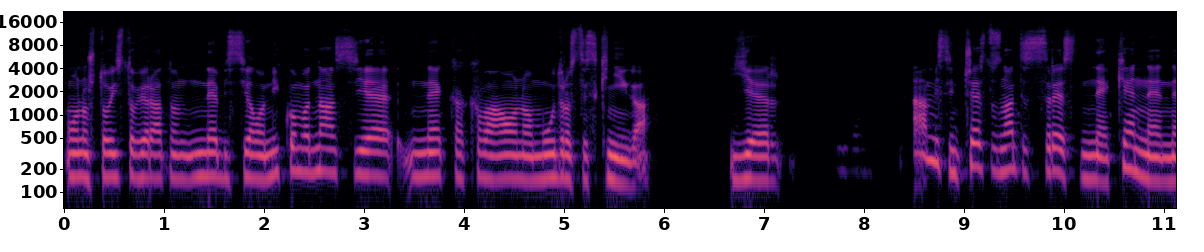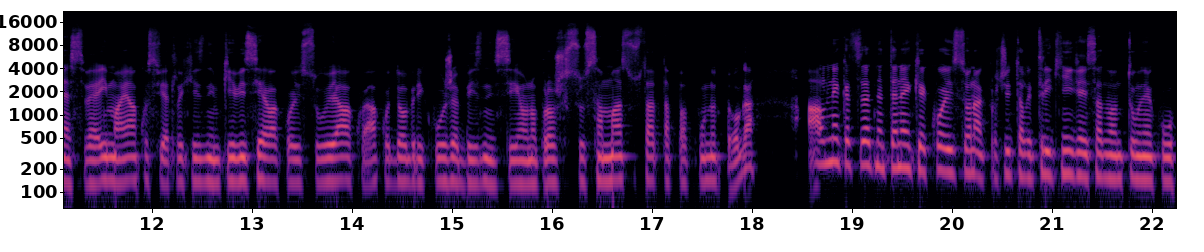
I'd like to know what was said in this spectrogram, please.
Ono što isto vjerojatno ne bi sjelo nikom od nas je nekakva ono mudrost iz knjiga. Jer a mislim, često znate srest neke, ne, ne sve, ima jako svjetlih iznimki i visjeva koji su jako, jako dobri kuže biznis i ono, prošli su sa masu startupa puno toga, ali nekad sretnete neke koji su onak pročitali tri knjige i sad vam tu neku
